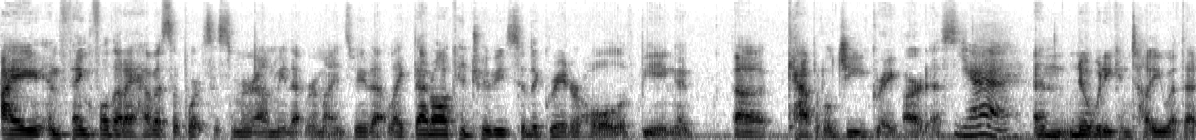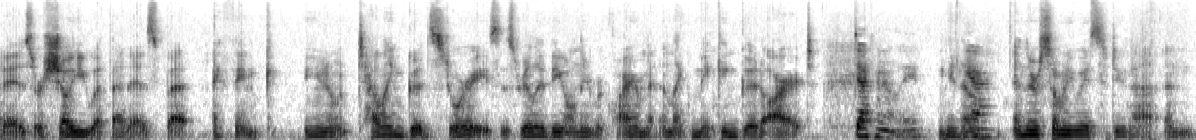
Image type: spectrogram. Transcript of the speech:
i am thankful that i have a support system around me that reminds me that like that all contributes to the greater whole of being a, a capital g great artist Yeah. and nobody can tell you what that is or show you what that is but i think you know telling good stories is really the only requirement and like making good art Definitely. you know Yeah. and there's so many ways to do that and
